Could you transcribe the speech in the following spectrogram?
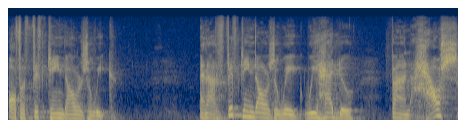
off of $15 a week. And out of $15 a week, we had to find a house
